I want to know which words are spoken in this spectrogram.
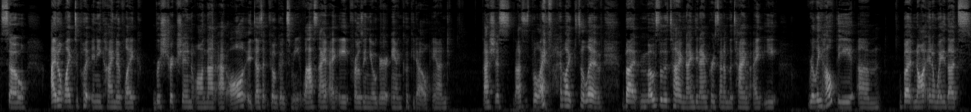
So, I don't like to put any kind of like restriction on that at all. It doesn't feel good to me. Last night I ate frozen yogurt and cookie dough and that's just that's the life I like to live. But most of the time, 99% of the time I eat really healthy um but not in a way that's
